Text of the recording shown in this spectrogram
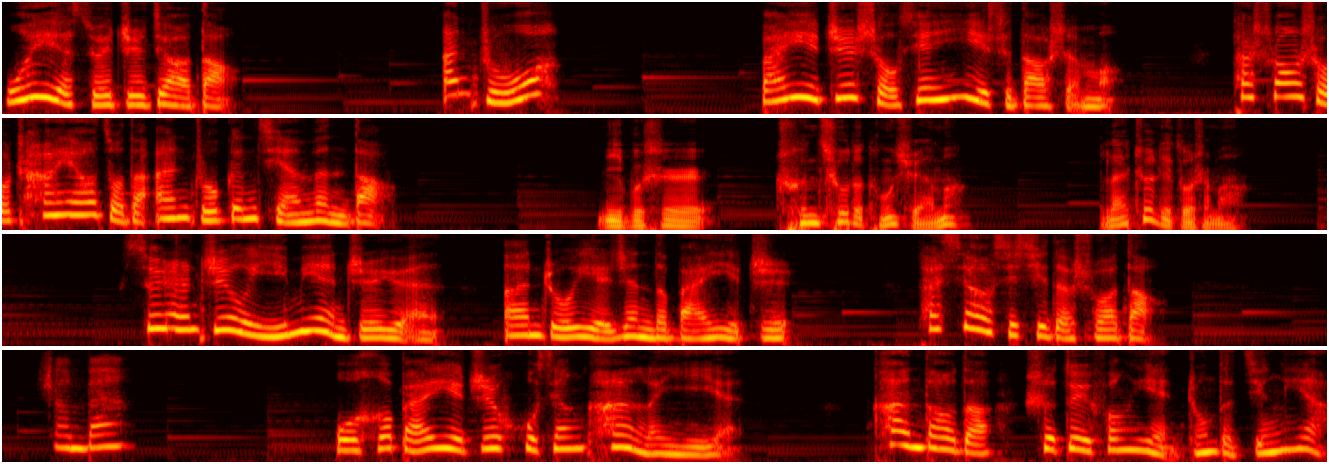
我也随之叫道。安竹，白一之首先意识到什么，他双手叉腰走到安竹跟前，问道：“你不是春秋的同学吗？来这里做什么？”虽然只有一面之缘，安竹也认得白一之，他笑嘻嘻的说道：“上班。”我和白一之互相看了一眼，看到的是对方眼中的惊讶。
